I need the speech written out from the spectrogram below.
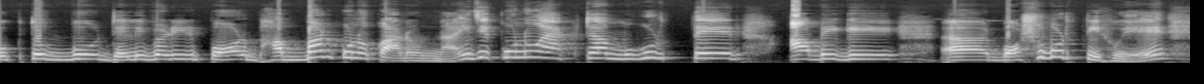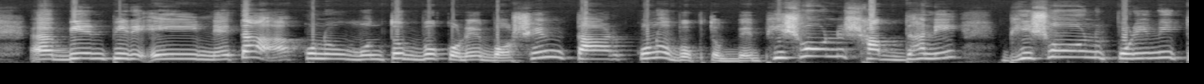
বক্তব্য ডেলিভারির পর ভাববার কোনো কারণ নাই যে কোনো একটা মুহূর্তের আবেগে বশবর্তী হয়ে বিএনপির এই নেতা কোনো মন্তব্য করে বসেন, তার কোনো বক্তব্যে ভীষণ সাবধানী, ভীষণ পরিমিত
